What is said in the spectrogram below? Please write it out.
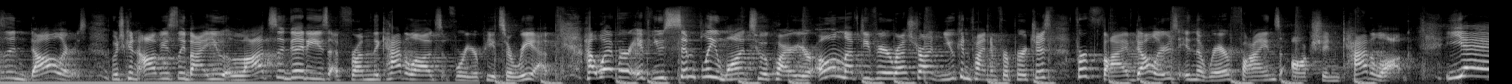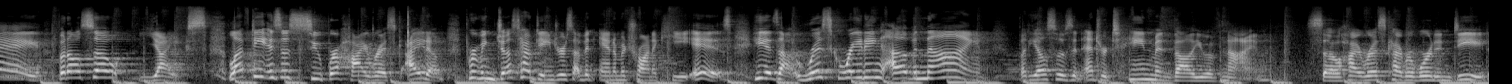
$5,000, which can obviously buy you lots of goodies from the catalogs for your pizzeria. However, if you simply want to acquire your own lefty for your restaurant, you can find him for purchase for $5 in the Rare Finds auction catalog. Yay! But also, yikes. Lefty is a super high risk item, proving just how dangerous of an animatronic he is. He has a risk rating of 9, but he also has an entertainment value of 9. So high risk, high reward indeed.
